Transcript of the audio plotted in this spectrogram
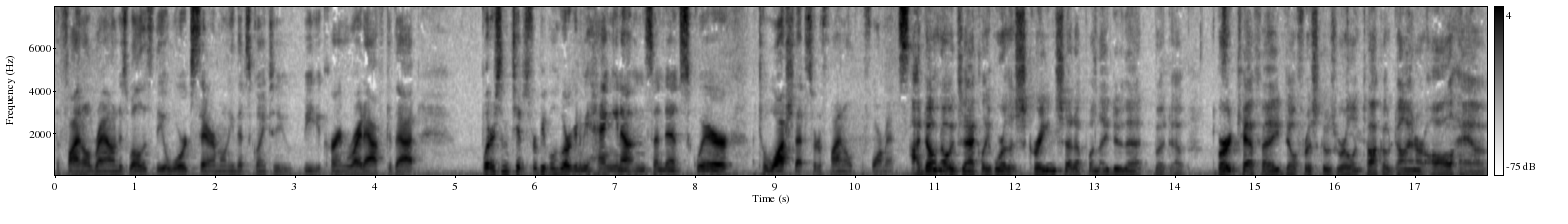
the final round, as well as the award ceremony that's going to be occurring right after that. What are some tips for people who are going to be hanging out in Sundance Square to watch that sort of final performance? I don't know exactly where the screen's set up when they do that, but uh, Bird Cafe, Del Frisco's Grill, and Taco Diner all have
